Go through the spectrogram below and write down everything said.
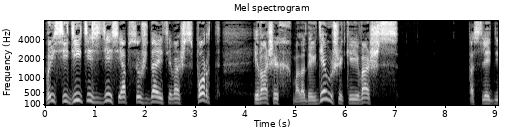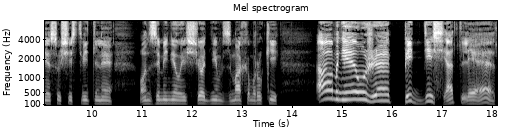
«Вы сидите здесь и обсуждаете ваш спорт и ваших молодых девушек, и ваш...» Последнее существительное он заменил еще одним взмахом руки. «А мне уже пятьдесят лет,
